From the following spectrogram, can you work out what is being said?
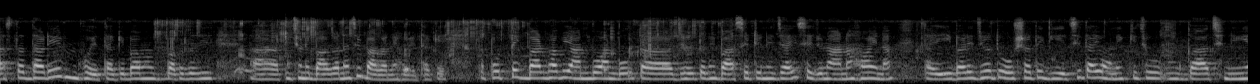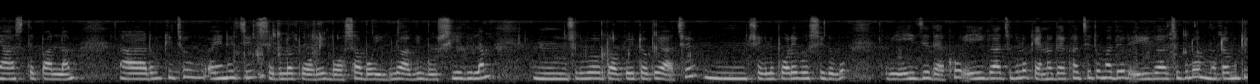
রাস্তার ধারে হয়ে থাকে, বা আমার বাপের বাড়ির পিছনে বাগান আছে, বাগানে হয়ে থাকে। তা প্রত্যেকবার ভাবি আনব আনব। তা যেহেতু আমি বাসে ট্রেনে যাই, সেজন্য আনা হয় না। তাই এবারে যেহেতু ওর সাথে গিয়েছি, তাই অনেক কিছু গাছ নিয়ে আসতে পারলাম। আরও কিছু এনেছি সেগুলো পরে বসাবো, এগুলো আগে বসিয়ে দিলাম। সেগুলো টপে টপে আছে সেগুলো পরে বসিয়ে দেবো। তবে এই যে দেখো, এই গাছগুলো কেন দেখাচ্ছি তোমাদের? এই গাছগুলো মোটামুটি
